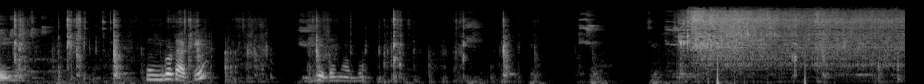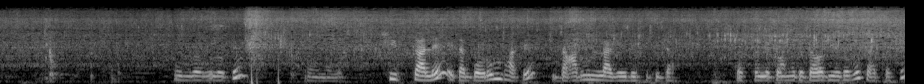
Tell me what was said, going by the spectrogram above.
এই কুমড়োটাকে ভেজে নেব। কুমড়োগুলোকে শীতকালে এটা গরম ভাতে দারুণ লাগে রেসিপিটা তার সঙ্গে টমেটোটাও দিয়ে দেবো চারপাশে।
